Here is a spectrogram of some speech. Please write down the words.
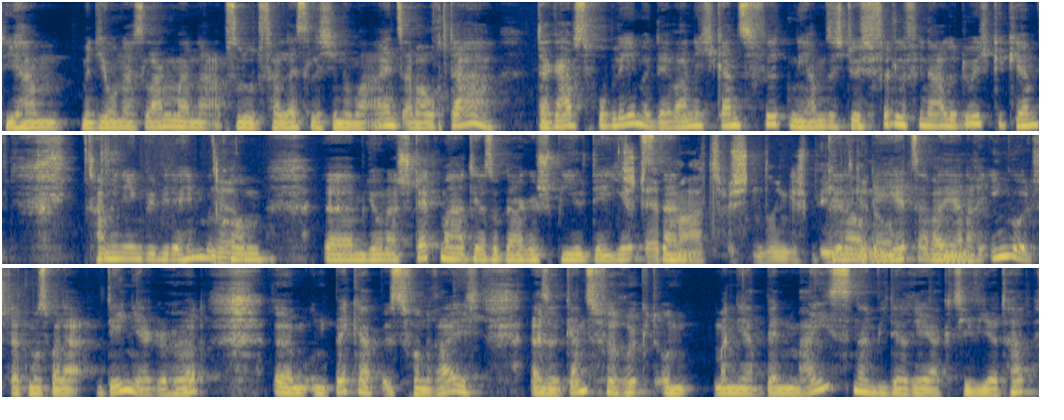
die haben mit Jonas Langmann eine absolut verlässliche Nummer eins, aber auch da, da gab es Probleme. Der war nicht ganz fit. Und die haben sich durchs Viertelfinale durchgekämpft, haben ihn irgendwie wieder hinbekommen. Ähm, Jonas Stettmer hat ja sogar gespielt, der jetzt Stettmer dann hat zwischendrin gespielt. Genau, der jetzt aber ja Mhm. nach Ingolstadt muss, weil er den ja gehört. Ähm, und Backup ist von Reich. Also ganz verrückt. Und man ja Ben Meissner wieder reaktiviert hat,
